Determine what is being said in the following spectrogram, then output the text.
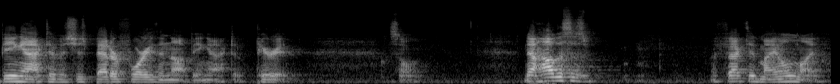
Being active is just better for you than not being active, period. So, now how this has affected my own life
